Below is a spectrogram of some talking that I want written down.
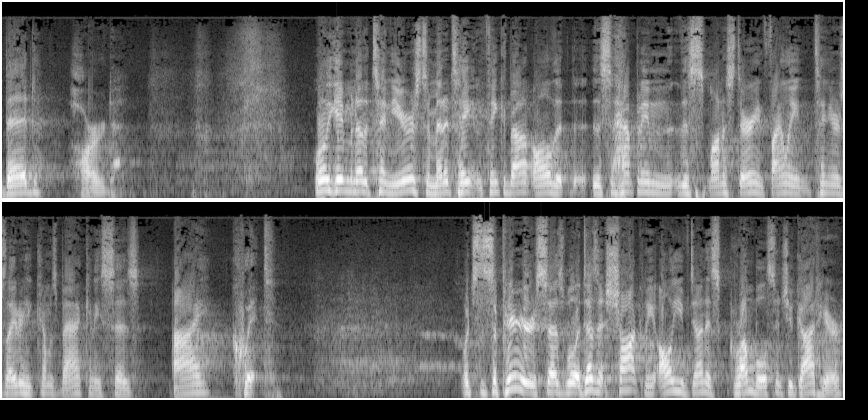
bed hard. Well, he gave him another 10 years to meditate and think about all that is happening in this monastery. And finally, 10 years later, he comes back and he says, I quit. Which the superior says, Well, it doesn't shock me. All you've done is grumble since you got here.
